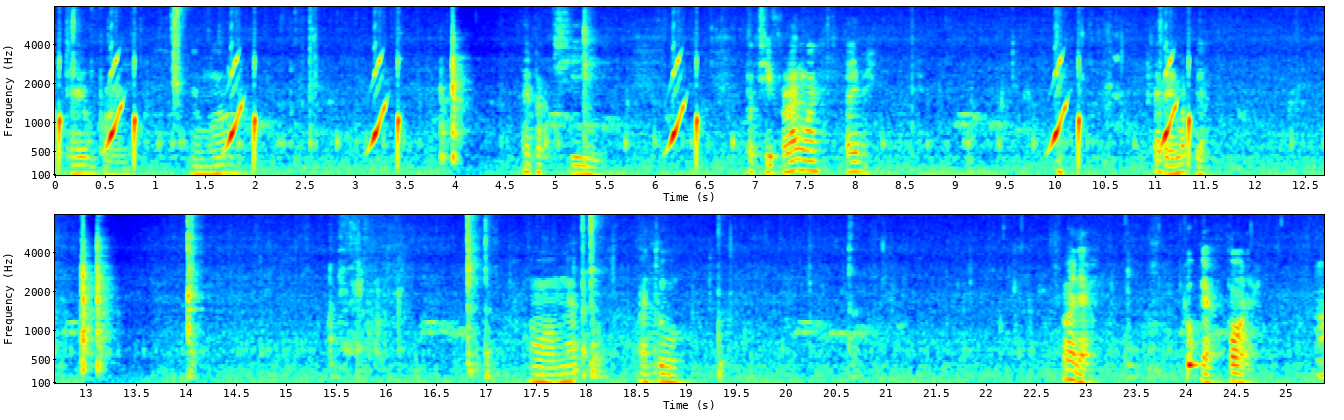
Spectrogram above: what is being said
ดใส่ลงไปหอมๆให้ผักชี ผักชีฝรั่งมาใส่ไปใช่ไหมมัดเดือดหอมนะปลาทูก็แล้วทุกแล้วพอแล้วเอา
